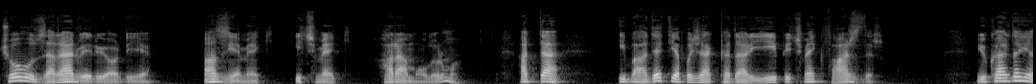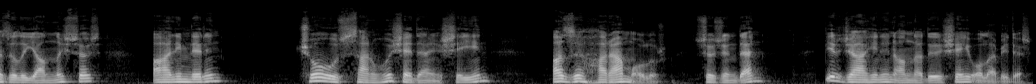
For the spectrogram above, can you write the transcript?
çoğu zarar veriyor diye az yemek, içmek haram olur mu? Hatta ibadet yapacak kadar yiyip içmek farzdır. Yukarıda yazılı yanlış söz alimlerin çoğu sarhoş eden şeyin azı haram olur sözünden bir cahinin anladığı şey olabilir.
